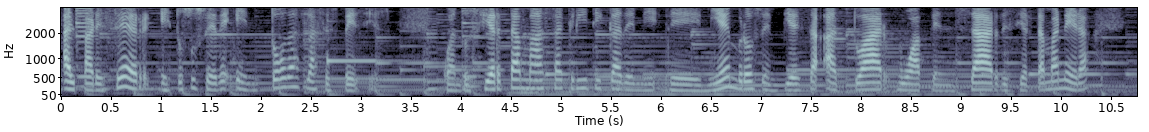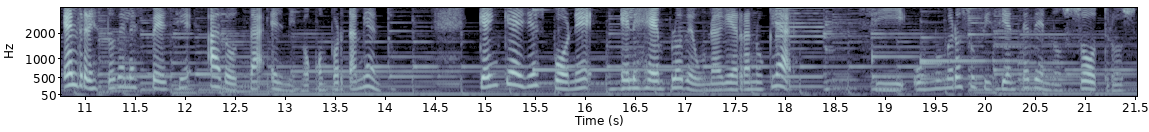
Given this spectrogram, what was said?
Al parecer, esto sucede en todas las especies. Cuando cierta masa crítica de, de, miembros empieza a actuar o a pensar de cierta manera, el resto de la especie adopta el mismo comportamiento. Ken Keyes pone el ejemplo de una guerra nuclear. Si un número suficiente de nosotros,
